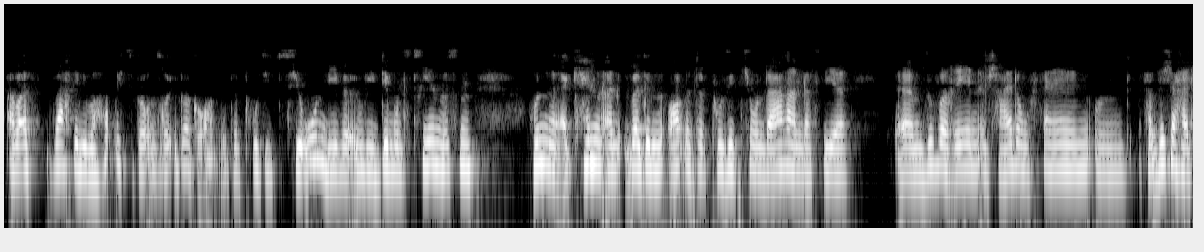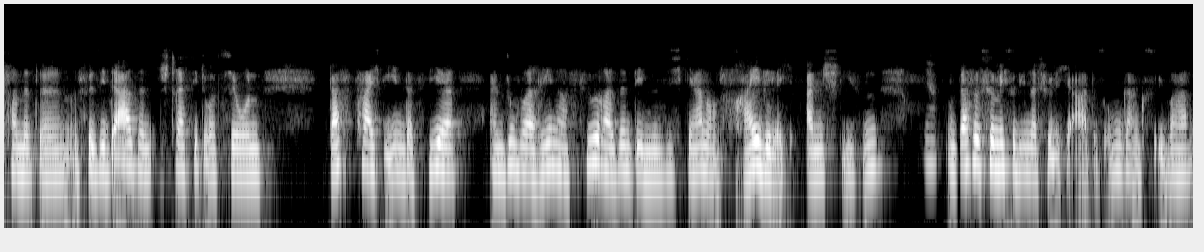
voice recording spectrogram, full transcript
Aber es sagt ihnen überhaupt nichts über unsere übergeordnete Position, die wir irgendwie demonstrieren müssen. Hunde erkennen eine übergeordnete Position daran, dass wir ähm, souverän Entscheidungen fällen und Sicherheit vermitteln und für sie da sind, Stresssituationen. Das zeigt ihnen, dass wir ein souveräner Führer sind, dem sie sich gerne und freiwillig anschließen. Ja. Und das ist für mich so die natürliche Art des Umgangs über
